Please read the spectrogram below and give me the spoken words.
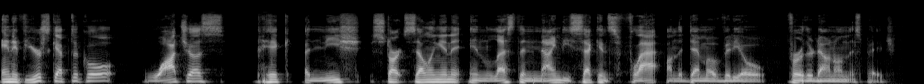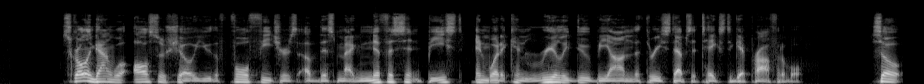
And if you're skeptical, watch us pick a niche, start selling in it in less than 90 seconds flat on the demo video further down on this page. Scrolling down will also show you the full features of this magnificent beast and what it can really do beyond the three steps it takes to get profitable. So,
